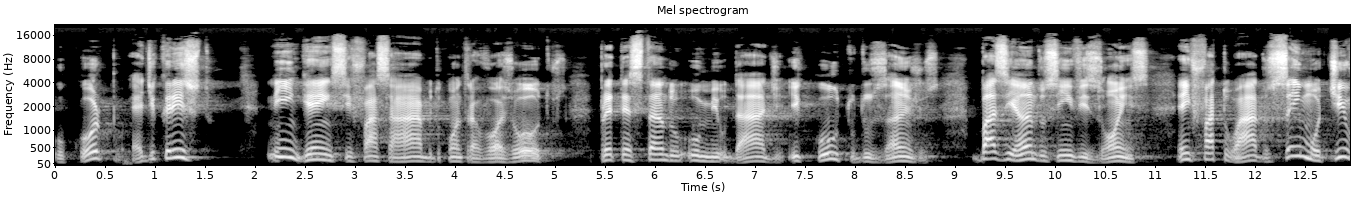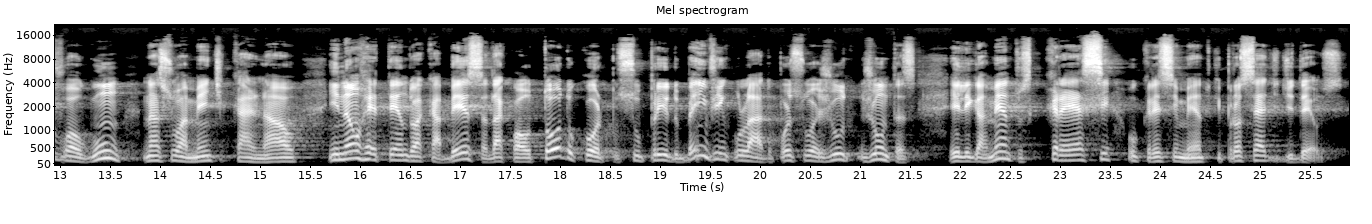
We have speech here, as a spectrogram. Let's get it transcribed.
o corpo é de Cristo. Ninguém se faça árbitro contra vós outros, pretextando humildade e culto dos anjos, baseando-se em visões, enfatuado, sem motivo algum na sua mente carnal, e não retendo a cabeça, da qual todo o corpo, suprido, bem vinculado por suas juntas e ligamentos, cresce o crescimento que procede de Deus.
